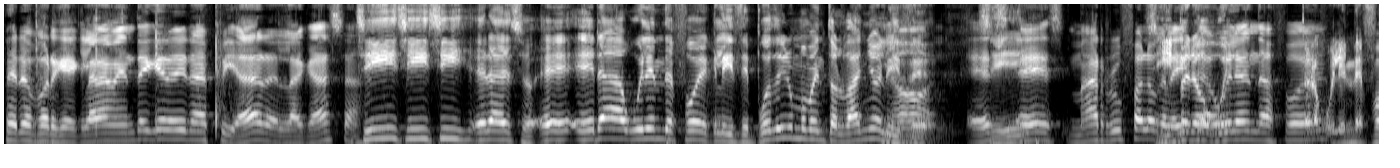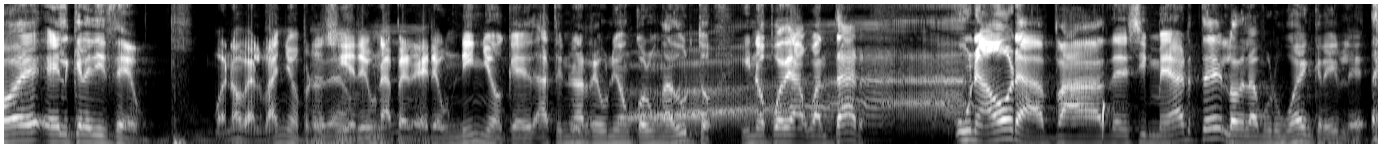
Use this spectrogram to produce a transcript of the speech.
Pero porque claramente quiero ir a espiar en la casa. Sí, sí, sí, era eso. Eh, era Willem Dafoe que le dice, ¿puedo ir un momento al baño? Y le No, dice, es, sí. es más rúfalo Sí, que le pero dice a Will- Willem Dafoe. Pero Willem Dafoe es el que le dice, bueno, ve al baño, pero si eres, un una, eres un niño que ha tenido una reunión con un adulto y no puedes aguantar Ah. una hora para desinmearte, lo de la burbuja es increíble. ¿eh?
